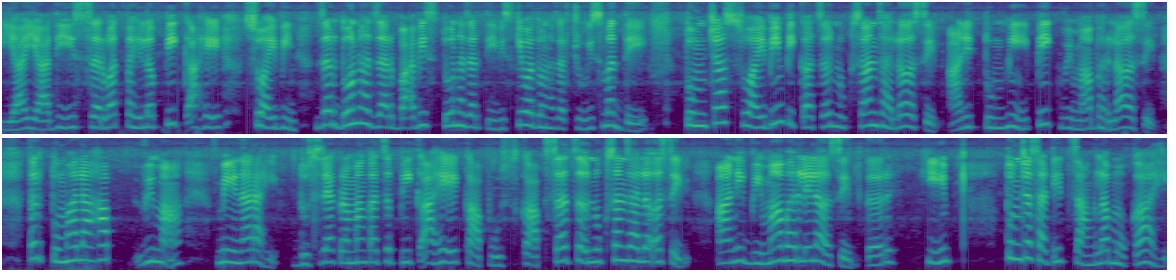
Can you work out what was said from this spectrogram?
या यादीत सर्वात पहिलं पीक आहे सोयाबीन. जर दोन हजार बावीस दोन हजार तेवीस किंवा दोन हजार चोवीसमध्ये तुमच्या सोयाबीन पिकाचं नुकसान झालं असेल आणि तुम्ही पीक विमा भरला असेल तर तुम्हाला हा विमा मिळणार आहे. दुसऱ्या क्रमांकाचं पीक आहे कापूस. कापसाचं नुकसान झालं असेल आणि विमा भरलेला असेल तर ही तुमच्यासाठी चांगला मोका आहे.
